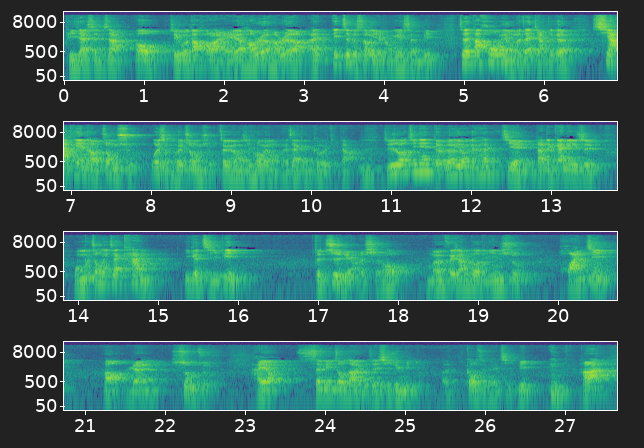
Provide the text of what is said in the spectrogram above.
披在身上哦，结果到后来哎好热好热啊，哎哎，这个时候也容易生病。这到后面我们再讲这个夏天哦中暑为什么会中暑这个东西，后面我们会再跟各位提到。只是说今天德哥用一个很简单的概念，就是我们中医在看。一个疾病的治疗的时候，我们有非常多的因素，环境、哦人、宿主，还有生命周遭有这些细菌病毒而构成的疾病。好啦，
